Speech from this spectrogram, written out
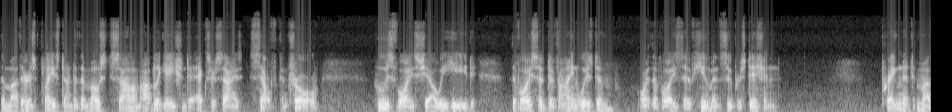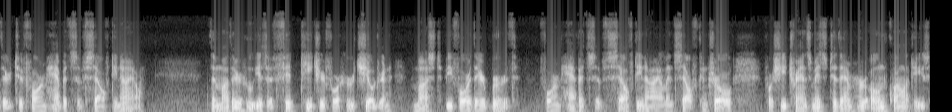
the mother is placed under the most solemn obligation to exercise self control. Whose voice shall we heed? The voice of divine wisdom or the voice of human superstition? Pregnant mother to form habits of self denial. The mother who is a fit teacher for her children must, before their birth, form habits of self denial and self control, for she transmits to them her own qualities,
